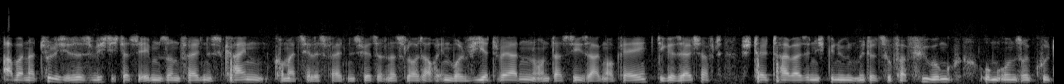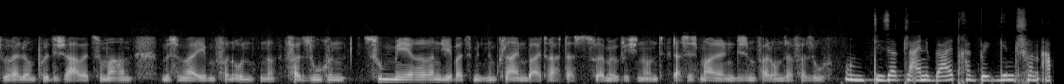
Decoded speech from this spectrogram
Aber natürlich ist es wichtig, dass eben so ein Verhältnis kein kommerzielles Verhältnis wird, sondern dass Leute auch involviert werden und dass sie sagen, okay, die Gesellschaft stellt teilweise nicht genügend Mittel zur Verfügung, um unsere kulturelle und politische Arbeit zu machen, müssen wir eben von unten versuchen, zu mehreren jeweils mit einem kleinen Beitrag das zu ermöglichen. Und das ist mal in diesem Fall unser Versuch. Und dieser kleine Beitrag beginnt schon ab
